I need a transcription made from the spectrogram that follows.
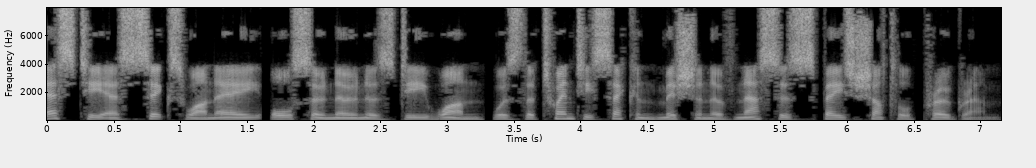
STS-61A also known as D-1 was the 22nd mission of NASA's Space Shuttle program.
